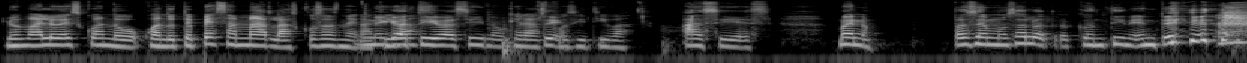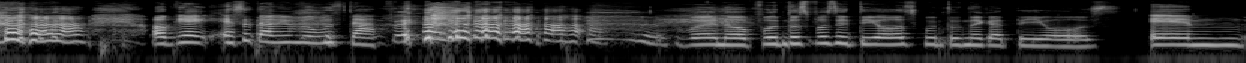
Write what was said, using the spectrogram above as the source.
Lo malo es cuando, cuando te pesan más las cosas negativas, Negativa, sí, no. que las sí. positivas. Así es. Bueno, pasemos al otro continente. ok, ese también me gusta. bueno, puntos positivos, puntos negativos. Em,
